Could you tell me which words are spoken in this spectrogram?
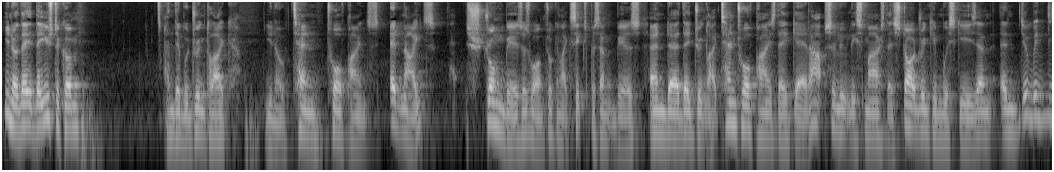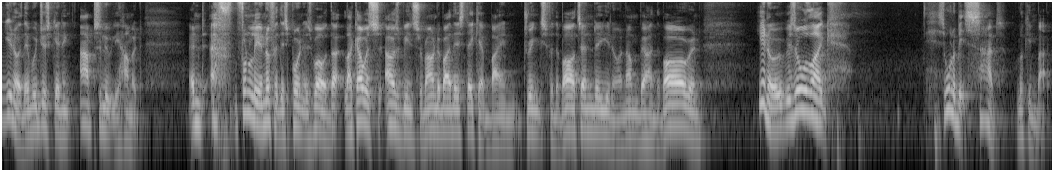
you know, they they used to come, and they would drink like you know 10, 12 pints at night. Strong beers as well. I'm talking like 6% beers. And uh, they'd drink like 10, 12 pints. They'd get absolutely smashed. They'd start drinking whiskies. And, and, you know, they were just getting absolutely hammered. And uh, funnily enough, at this point as well, that like I was I was being surrounded by this. They kept buying drinks for the bartender, you know, and I'm behind the bar, and you know, it was all like it's all a bit sad looking back.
